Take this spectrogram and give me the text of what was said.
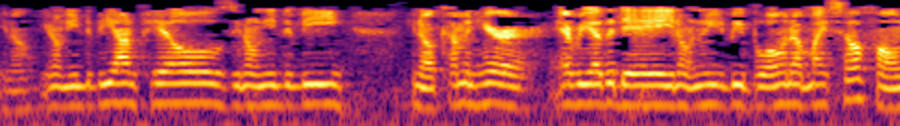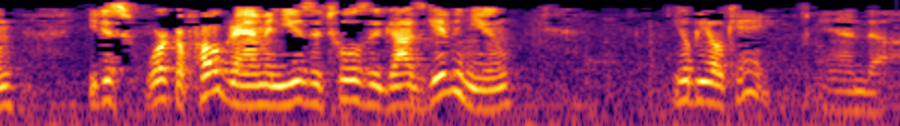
You know, you don't need to be on pills. You don't need to be, you know, coming here every other day. You don't need to be blowing up my cell phone. You just work a program and use the tools that God's given you, you'll be okay. And uh,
